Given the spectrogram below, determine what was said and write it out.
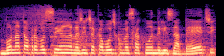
Bom Natal para você, Ana. A gente acabou de conversar com Ana Elizabeth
